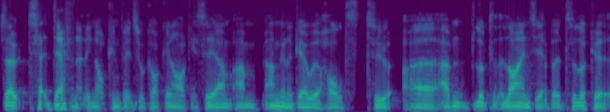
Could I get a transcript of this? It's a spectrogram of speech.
so t- definitely not convinced with Kokkinakis here. I'm I'm I'm going to go with Holt to. Uh, I haven't looked at the lines yet, but to look at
